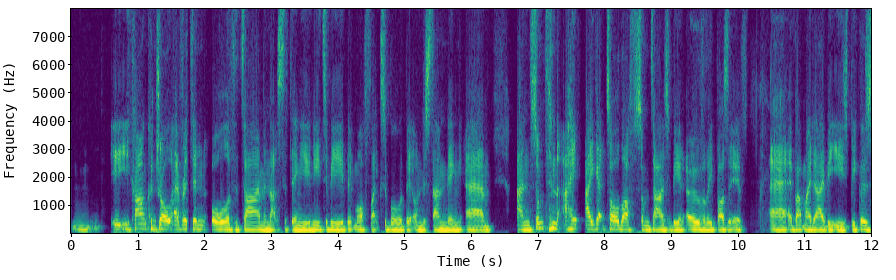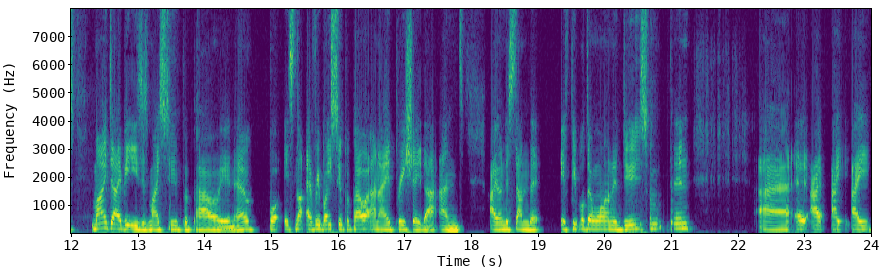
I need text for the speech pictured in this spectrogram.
you can't control everything all of the time, and that's the thing. You need to be a bit more flexible, a bit understanding. Um, and something I, I get told off sometimes for being overly positive uh, about my diabetes because my diabetes is my superpower. You know, but it's not everybody's superpower. And I appreciate that. And I understand that if people don't want to do something, uh, I, I, I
